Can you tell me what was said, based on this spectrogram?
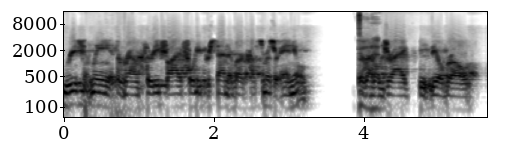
recently it's around 35, 40 percent of our customers are annuals. So Got that'll it. drag the, the overall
